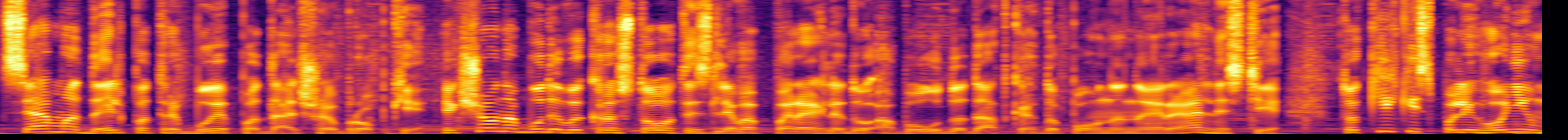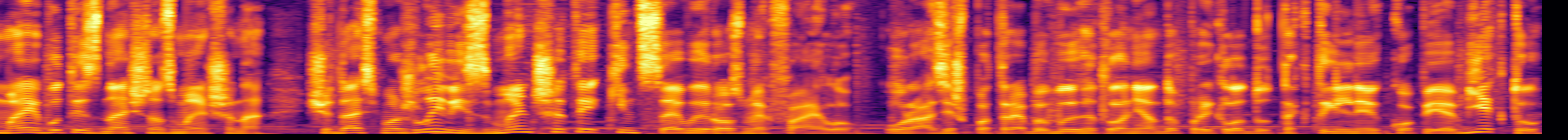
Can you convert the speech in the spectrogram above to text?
ця модель потребує подальшої обробки. Якщо вона буде використовуватись для веб-перегляду або у додатках доповненої реальності, то кількість полігонів має бути значно зменшена, що дасть можливість зменшити кінцевий розмір файлу. У разі ж потреби виготовлення, до прикладу, тактильної копії об'єкту,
